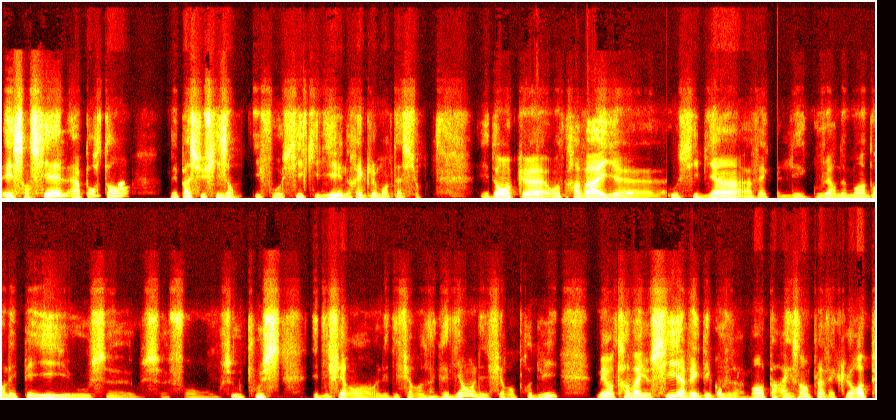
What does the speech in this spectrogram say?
essentiel, important, mais pas suffisant. Il faut aussi qu'il y ait une réglementation. Et donc, euh, on travaille euh, aussi bien avec les gouvernements dans les pays où se, font, où poussent les différents, les différents ingrédients, les différents produits, mais on travaille aussi avec des gouvernements, par exemple avec l'Europe,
